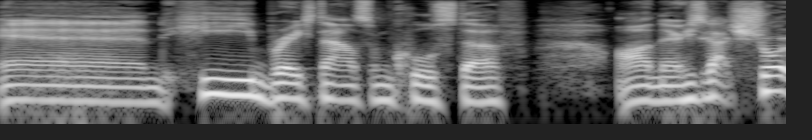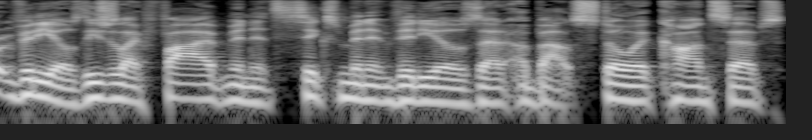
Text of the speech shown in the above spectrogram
and he breaks down some cool stuff on there. He's got short videos. These are like five minute, six minute videos that about Stoic concepts.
